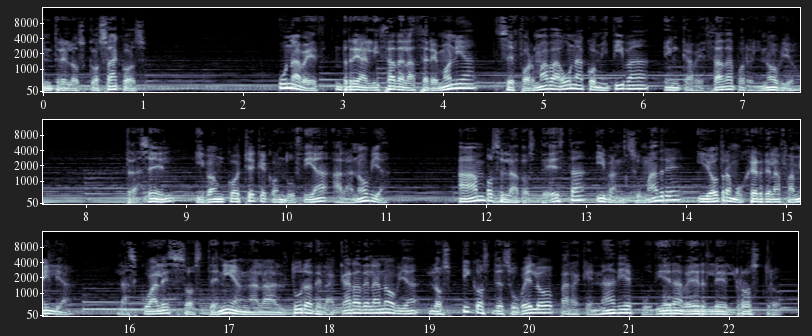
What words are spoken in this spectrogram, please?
Entre los cosacos una vez realizada la ceremonia, se formaba una comitiva encabezada por el novio. Tras él iba un coche que conducía a la novia. A ambos lados de esta iban su madre y otra mujer de la familia, las cuales sostenían a la altura de la cara de la novia los picos de su velo para que nadie pudiera verle el rostro.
